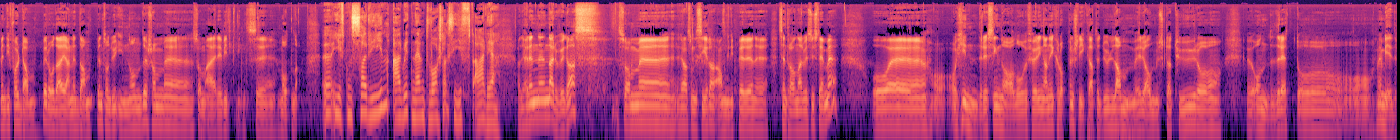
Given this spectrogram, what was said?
men, de fordamper, og det er gjerne dampen som du innånder, som, som er virkningsmåten. da. Giften sarin er blitt nevnt. Hva slags gift er det? Ja, det er en nervegass som, ja, som det sier, da, angriper sentralnervesystemet og, eh, og, hindre signaloverføringene i kroppen, slik at du lammer all muskulatur og eh, åndedrett, og, med,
